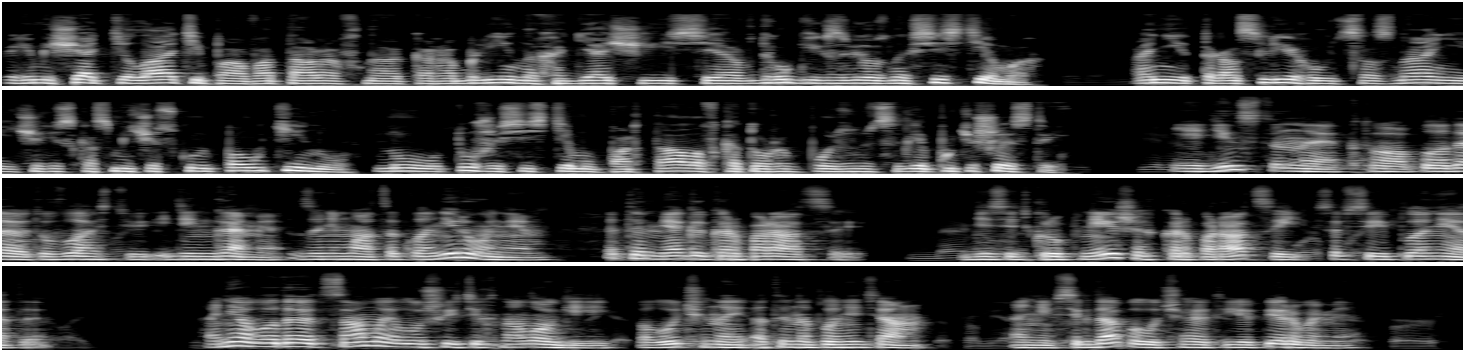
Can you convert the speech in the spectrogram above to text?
перемещать тела типа аватаров на корабли, находящиеся в других звездных системах. Они транслируют сознание через космическую паутину, ну, ту же систему порталов, которым пользуются для путешествий. Единственное, кто обладают властью и деньгами заниматься клонированием, это мегакорпорации. 10 крупнейших корпораций со всей планеты. Они обладают самой лучшей технологией, полученной от инопланетян. Они всегда получают ее первыми.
